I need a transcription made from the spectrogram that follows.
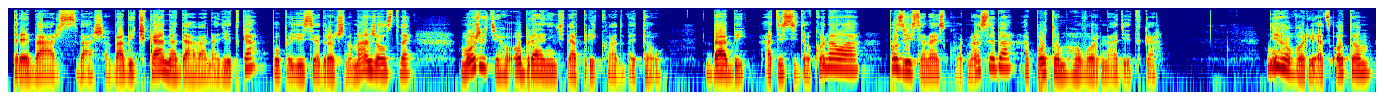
trebárs vaša babička nadáva na detka po 50-ročnom manželstve, môžete ho obrániť napríklad vetou – Babi, a ty si dokonalá? Pozri sa najskôr na seba a potom hovor na detka. Nehovoriac o tom,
